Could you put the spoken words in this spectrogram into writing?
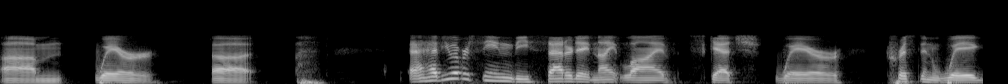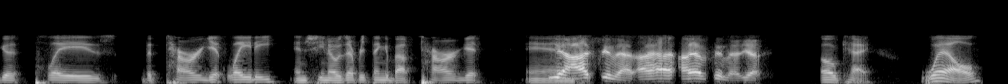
um where uh have you ever seen the Saturday Night Live sketch where Kristen Wiig plays the Target lady and she knows everything about Target and yeah, I've seen that. I I have seen that. Yeah. Okay. Well,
